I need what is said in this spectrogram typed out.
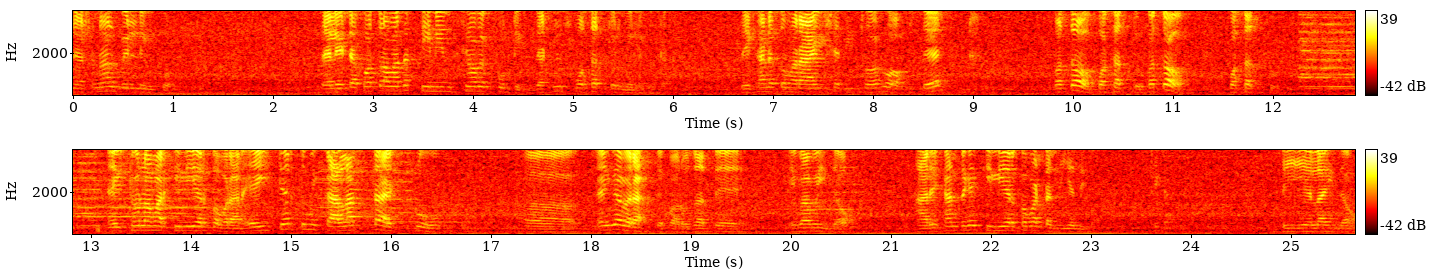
ন্যাশনাল বিল্ডিং কোড তাহলে এটা কত আমাদের? তিন ইঞ্চি হবে ফুটিং দ্যাট মিনস পঁচাত্তর মিলিমিটার এখানে তোমার আইসা দিতে হবে অফসেট কত? পঁচাত্তর কত? পঁচাত্তর। এইটা হলো আমার ক্লিয়ার কভার আর এইটার তুমি কালারটা একটু এইভাবে রাখতে পারো যাতে এভাবেই দাও। আর এখান থেকে ক্লিয়ার কভারটা দিয়ে দিবা, ঠিক আছে? ডিএলআই দাও,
